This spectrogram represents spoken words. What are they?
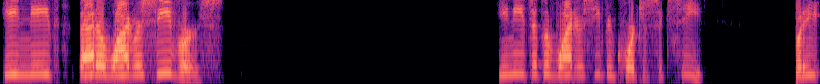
He needs better wide receivers. He needs a good wide receiving core to succeed. But he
